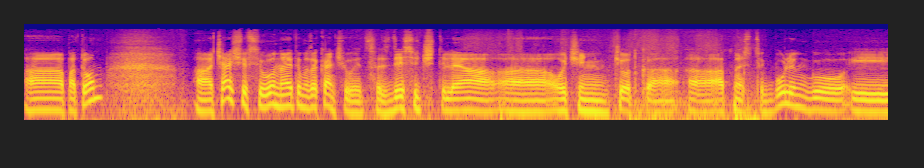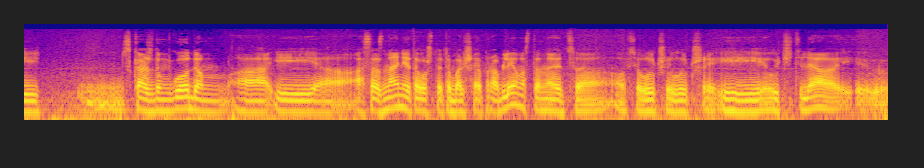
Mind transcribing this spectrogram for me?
А потом а, чаще всего на этом и заканчивается. Здесь учителя а, очень четко а, относятся к буллингу и с каждым годом и осознание того, что это большая проблема, становится все лучше и лучше. И учителя э,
